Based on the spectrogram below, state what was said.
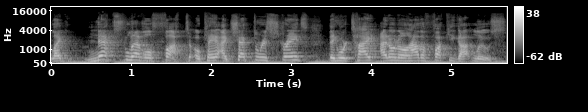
Like, next level fucked, okay? I checked the restraints, they were tight. I don't know how the fuck he got loose.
